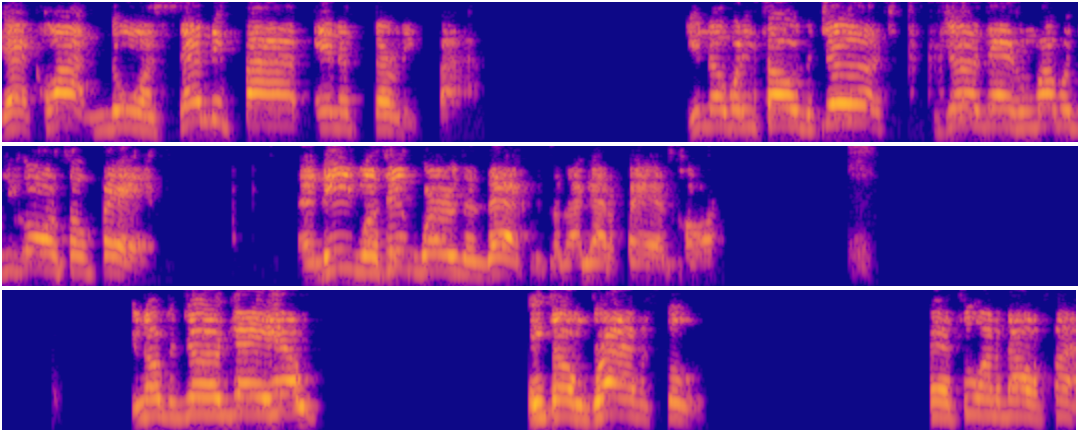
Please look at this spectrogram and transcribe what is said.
got clocked doing 75 and a 35. You know what he told the judge? The judge asked him, why was you going so fast? And these was his words exactly, because I got a fast car. You know what the judge gave him? He told him driving school. Pay a two hundred dollar fine.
